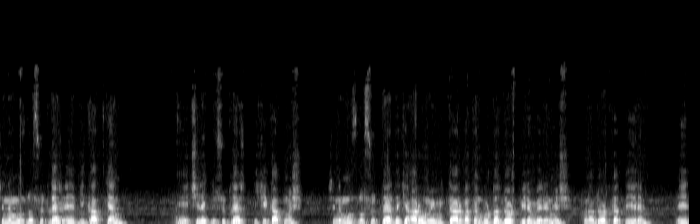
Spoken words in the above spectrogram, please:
Şimdi muzlu sütler e, bir katken e, çilekli sütler 2 katmış. Şimdi muzlu sütlerdeki aroma miktarı bakın burada 4 birim verilmiş. Buna 4 kat diyelim. E,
